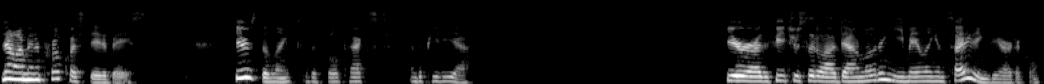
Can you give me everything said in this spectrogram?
Now I'm in a ProQuest database. Here's the link to the full text and the PDF. Here are the features that allow downloading, emailing, and citing the article.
